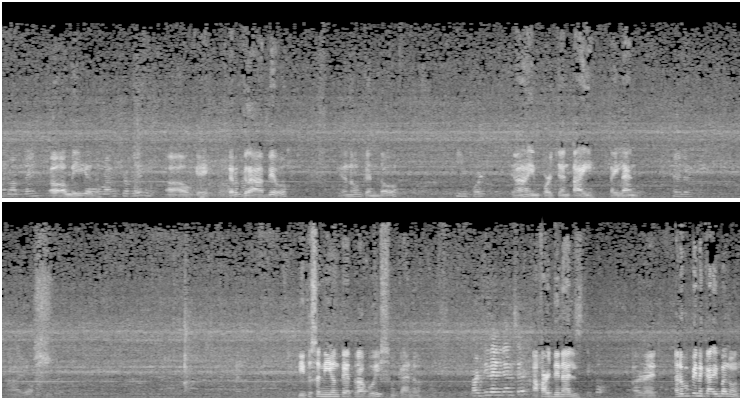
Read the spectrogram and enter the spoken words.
Bloodline. Oo, may ano. Ah, okay. Pero grabe oh. Yan oh, ganda oh. Import. Yeah, import yan. Thai. Thailand. Thailand. Ayos. Dito sa Neon Tetra Quiz, magkano? Cardinal yan, sir. Ah, Cardinal. Ito. Alright. Ano ba pinagkaiba nun?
